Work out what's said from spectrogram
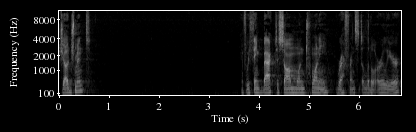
judgment. If we think back to Psalm 120, referenced a little earlier,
